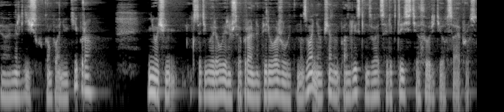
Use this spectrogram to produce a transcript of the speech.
э, энергетическую компанию Кипра. Не очень, кстати говоря, уверен, что я правильно перевожу это название. Вообще оно по-английски называется Electricity Authority of Cyprus.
